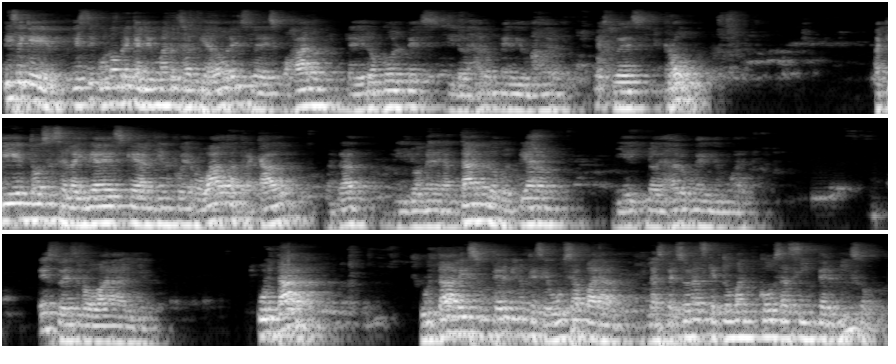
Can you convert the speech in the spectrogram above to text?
Dice que este, un hombre cayó en manos de salteadores, le despojaron, le dieron golpes y lo dejaron medio muerto. Esto es robo. Aquí entonces la idea es que alguien fue robado, atracado, ¿verdad? Y lo amedrentaron, lo golpearon y lo dejaron medio muerto. Esto es robar a alguien. Hurtar. Hurtar es un término que se usa para las personas que toman cosas sin permiso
